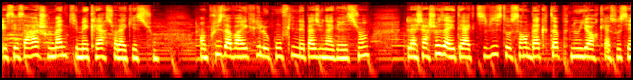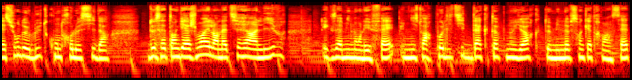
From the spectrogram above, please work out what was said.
Et c'est Sarah Schulman qui m'éclaire sur la question. En plus d'avoir écrit Le conflit n'est pas une agression, la chercheuse a été activiste au sein d'ACT UP New York, association de lutte contre le sida. De cet engagement, elle en a tiré un livre, Examinons les faits, une histoire politique d'ACT UP New York de 1987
